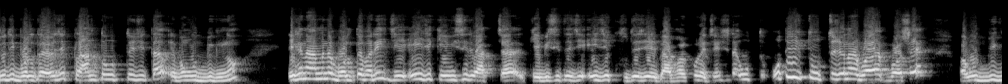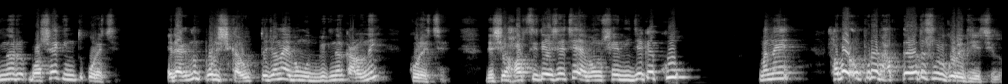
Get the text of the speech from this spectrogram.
যদি বলতে হয় যে ক্লান্ত, উত্তেজিত এবং উদ্বিগ্ন, এখানে আমরা বলতে পারি যে এই যে কেবিসির বাচ্চা কেবিসিতে যে এই যে খুদে যে ব্যবহার করেছে, সেটা অতিরিক্ত উত্তেজনার বসে বা উদ্বিগ্নর বসে কিন্তু করেছে। এটা একদম পরিষ্কার, উত্তেজনা এবং উদ্বিগ্নের কারণেই করেছে। যে সে হট সিটে এসেছে এবং সে নিজেকে খুব মানে সবার উপরে ভাবতে হতে শুরু করে দিয়েছিল।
